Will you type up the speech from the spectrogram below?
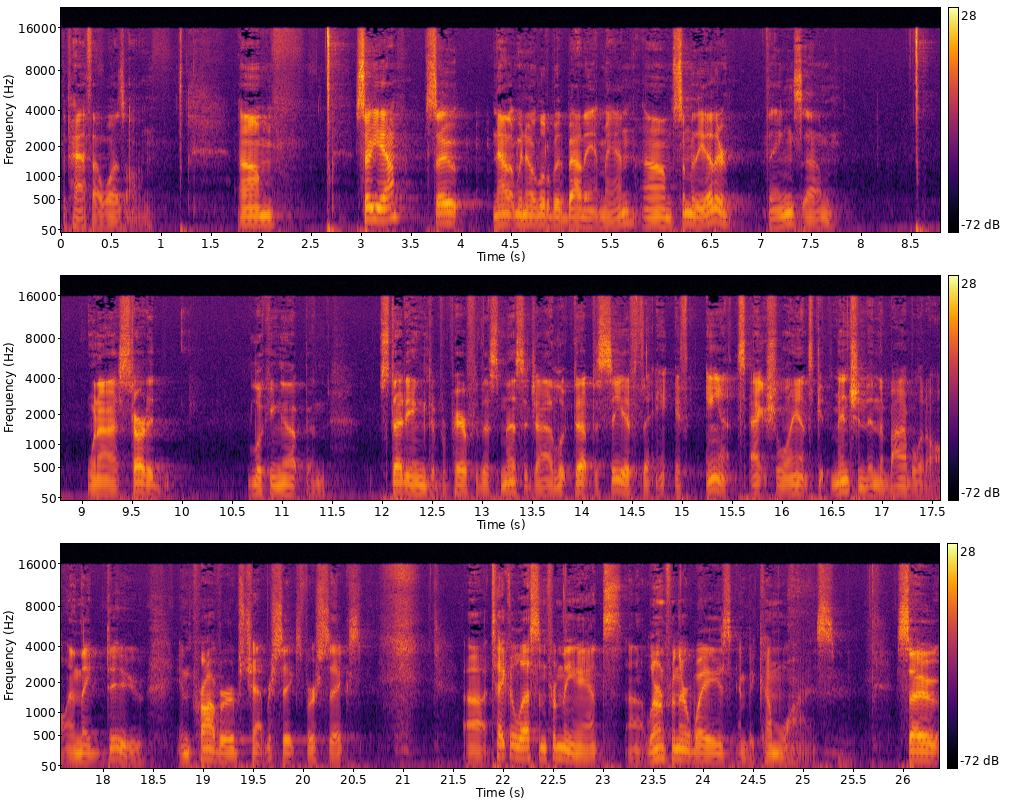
the path I was on. Um, so, yeah, so now that we know a little bit about Ant Man, um, some of the other things, um, when I started looking up and studying to prepare for this message, I looked up to see if the if ants, actual ants, get mentioned in the Bible at all, and they do in Proverbs chapter six, verse six. Uh, take a lesson from the ants, uh, learn from their ways, and become wise. So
